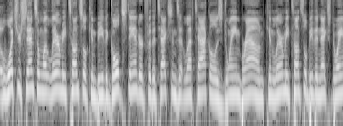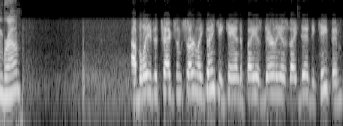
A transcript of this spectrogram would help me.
Uh, what's your sense on what Laremy Tunsil can be? The gold standard for the Texans at left tackle is Duane Brown. Can Laremy Tunsil be the next Duane Brown? I believe the Texans certainly think he can to pay as dearly as they did to keep him.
